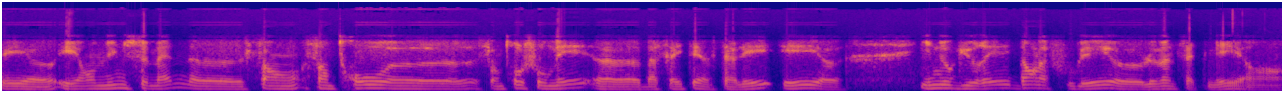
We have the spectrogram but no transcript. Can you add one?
et, euh, et en une semaine, euh, sans, sans trop euh, sans trop chômer, euh, bah, ça a été installé et euh, inauguré dans la foulée euh, le 27 mai en,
